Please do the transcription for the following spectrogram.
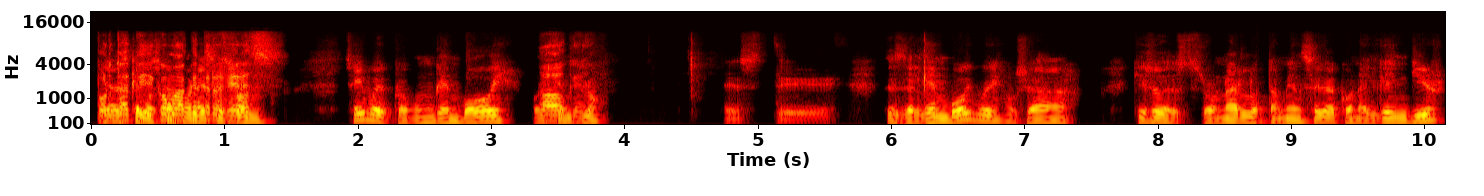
¿Portátil? ¿Cómo a qué te refieres? Sí, güey, con un Game Boy, por ah, ejemplo. Este, desde el Game Boy, güey. O sea, quiso destronarlo también Sega con el Game Gear,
